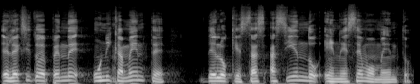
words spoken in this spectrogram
el éxito depende únicamente de lo que estás haciendo en ese momento.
